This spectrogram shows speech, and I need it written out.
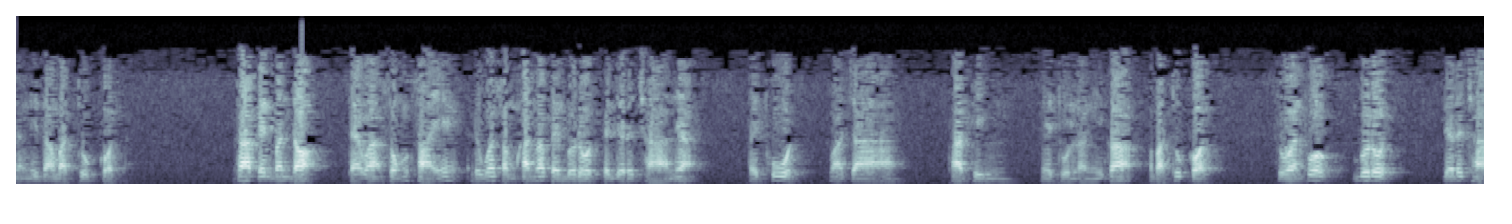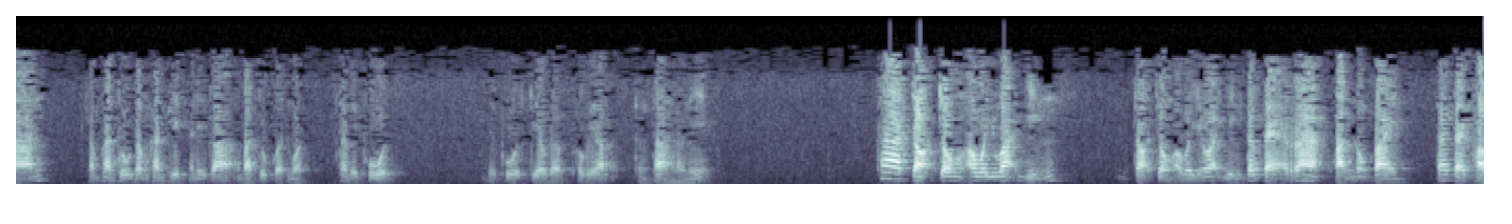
ดังนี้ต้องบัตรทุกกฎถ้าเป็นบันดาแต่ว่าสงสัยหรือว่าสำคัญว่าเป็นบุรุษเป็นเดรัจฉานเนี่ย ไปพูดวาจาพาพิงในทุนเหล่านี้ก็อบัตทุกกฎส่วนพวกบุรุษเดรัจฉานสำคัญถูกสำคัญผิด อันนี้ก็อบัตทุกกฎหมด ถ้าไปพูด ไปพูดเกี่ยวกับอวัยวะต่างๆ เหล่านี้ ถ้าเจาะจงอวัยวะหญิง เจาะจงอวัยวะหญิงตั้งแต่รากขวัญลงไป ตั้งแต่เขา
